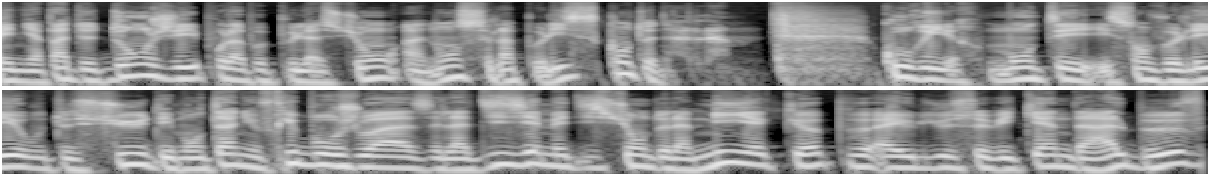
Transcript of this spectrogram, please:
mais il n'y a pas de danger pour la population, annonce la police cantonale courir, monter et s'envoler au-dessus des montagnes fribourgeoises. La dixième édition de la Millet Cup a eu lieu ce week-end à Albeuve,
